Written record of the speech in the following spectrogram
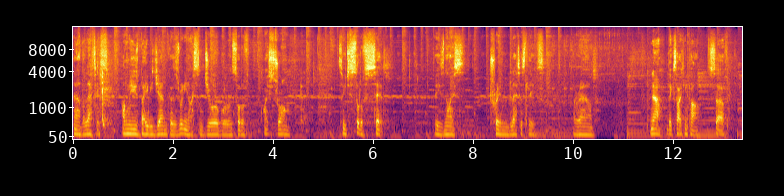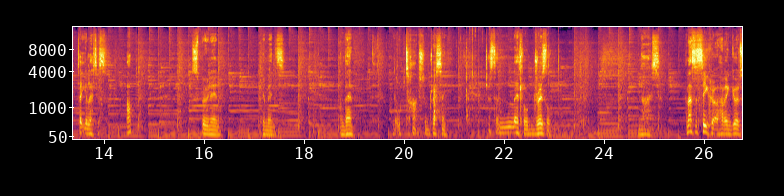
Now the lettuce. I'm gonna use baby gem because it's really nice and durable and sort of quite strong. So you just sort of sit these nice trimmed lettuce leaves around. Now, the exciting part, serve. Take your lettuce up, spoon in your mince, and then a little touch of dressing. Just a little drizzle. Nice. And that's the secret of having good,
